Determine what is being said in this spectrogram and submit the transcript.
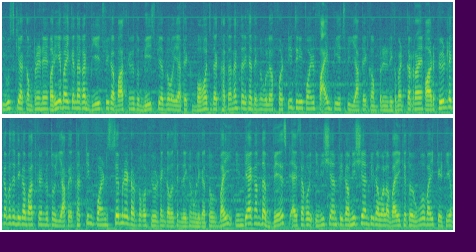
यूज़ किया कंपनी ने और ये बाइक के अंदर अगर बीएचपी का बात करें तो बीएचपी आप लोग यहाँ पे बहुत ज़्यादा खतरनाक तरीका देखने को मिलेगा। Forty three point five BHP यहाँ पे कंपनी रिकमेंड कर रहा है। और फ्यूल टैंक कैपेसिटी का बात करेंगे तो यहाँ पे थर्टीन पॉइंट सेवन लीटर आप लोग को फ्यूल टैंक कैपेसिटी देखने को मिलेगा। तो भाई इंडिया का अंदर बेस्ट ऐसा कोई इनिशियन पी का इनिशियन पी का वाला बाइक है तो वो बाइक के T M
